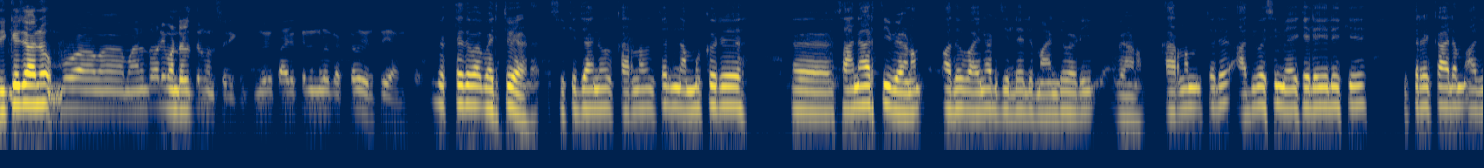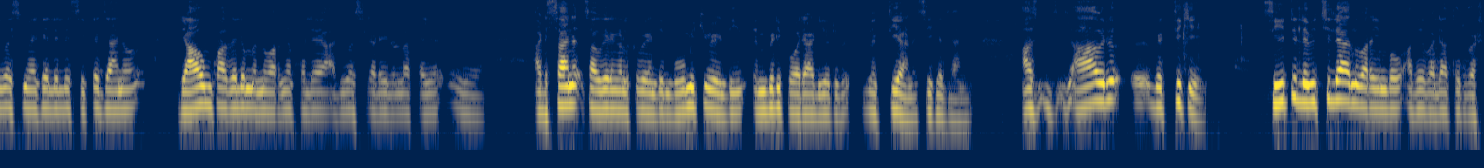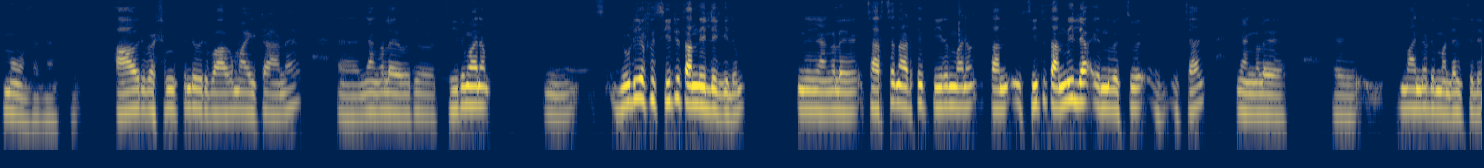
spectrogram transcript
C K Janu Mananthavady മണ്ഡലത്തിൽ മത്സരിക്കും. എന്നൊരു കാര്യത്തിൽ നിങ്ങൾ വ്യക്തത വരുത്തുകയാണ് വ്യക്തത വരുത്തുകയാണ്. സി കെ ജാനു കാരണം വെച്ചാൽ നമുക്കൊരു സ്ഥാനാർത്ഥി വേണം. അത് വയനാട് ജില്ലയിൽ മാനന്തവാടിയിൽ വേണം. കാരണം വെച്ചാൽ ആദിവാസി മേഖലയിലേക്ക് ഇത്രക്കാലം ആദിവാസി മേഖലയിൽ സി കെ ജാനു രാവും പകലും എന്ന് പറഞ്ഞ പോലെ ആദിവാസികളുടെ ഇടയിലുള്ള അടിസ്ഥാന സൗകര്യങ്ങൾക്ക് വേണ്ടിയും ഭൂമിക്ക് വേണ്ടിയും എമ്പിടി പോരാടിയ ഒരു വ്യ- വ്യക്തിയാണ് സി കെ ജാനു. ആ ഒരു വ്യക്തിക്ക് സീറ്റ് ലഭിച്ചില്ല എന്ന് പറയുമ്പോൾ അത് വല്ലാത്തൊരു വിഷമമുണ്ട് ഞങ്ങൾക്ക്. ആ ഒരു വിഷമത്തിന്റെ ഒരു ഭാഗമായിട്ടാണ് ഞങ്ങളെ ഒരു തീരുമാനം യു ഡി എഫ് സീറ്റ് തന്നില്ലെങ്കിലും ഞങ്ങൾ ചർച്ച നടത്തി തീരുമാനം ത സീറ്റ് തന്നില്ല എന്ന് വെച്ച് വെച്ചാൽ ഞങ്ങൾ മാനോടി മണ്ഡലത്തിൽ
